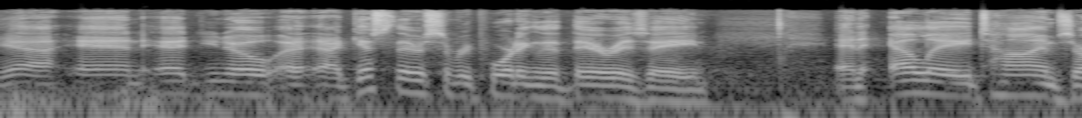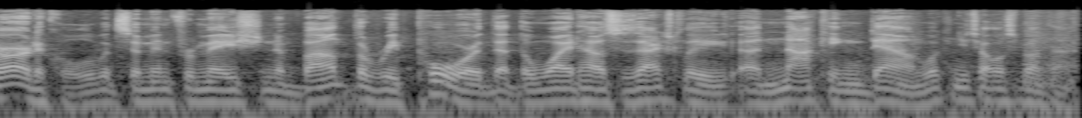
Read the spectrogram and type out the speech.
Yeah, and Ed, you know, I, I guess there's some reporting that there is a an LA Times article with some information about the report that the White House is actually uh, knocking down. What can you tell us about that?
